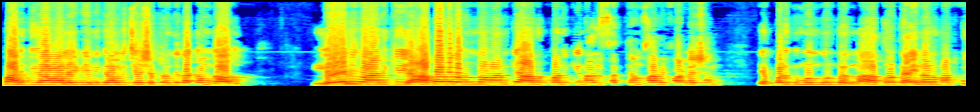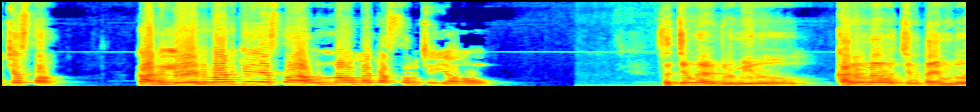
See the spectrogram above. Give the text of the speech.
వానికి కావాలి వీనికి కావాలి చేసేటువంటి రకం కాదు. లేని వానికి ఆపదలో ఉన్న వానికి ఆదుకోనికి నాది సత్యం స్వామి ఫౌండేషన్ ఎప్పటికీ ముందుంటుంది. నాతోటి అయినా మటుకు చేస్తాను కానీ లేని వానికే చేస్తా ఉన్న వాళ్ళకి అస్సలు చెయ్యను. సత్యం గారు ఇప్పుడు మీరు కరోనా వచ్చిన టైంలో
